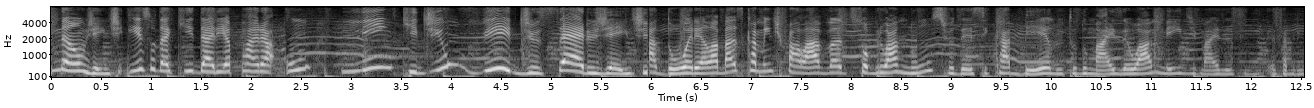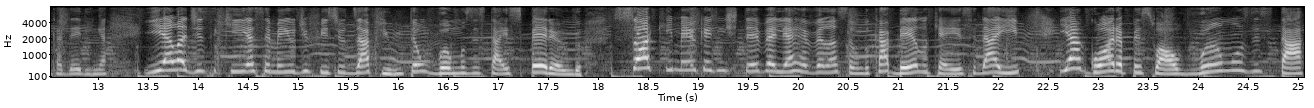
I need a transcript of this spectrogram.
Não, gente, isso daqui daria para um link de um vídeo. Sério, gente. A Dora, ela basicamente falava sobre o anúncio desse cabelo e tudo mais. Eu amei demais esse, essa brincadeirinha. E ela disse que ia ser meio difícil o desafio. Então vamos estar esperando. Só que meio que a gente teve ali a revelação do cabelo, que é esse daí. E agora, pessoal, vamos estar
